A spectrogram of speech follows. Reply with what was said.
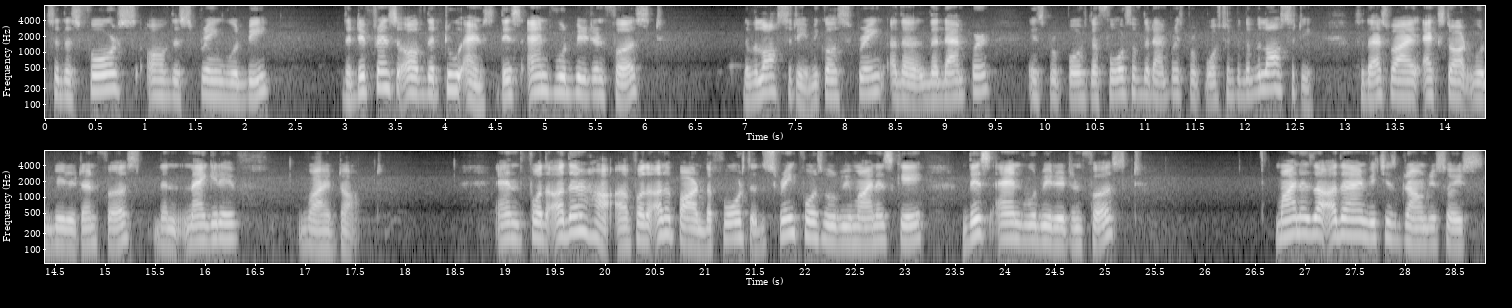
So the force of the spring would be the difference of the two ends. This end would be written first the velocity because spring uh, the the damper is proposed the force of the damper is proportional to the velocity. So that's why x dot would be written first then negative y dot. And for the other uh, for the other part the force the spring force will be minus k this end would be written first. Minus the other end which is grounded so it's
